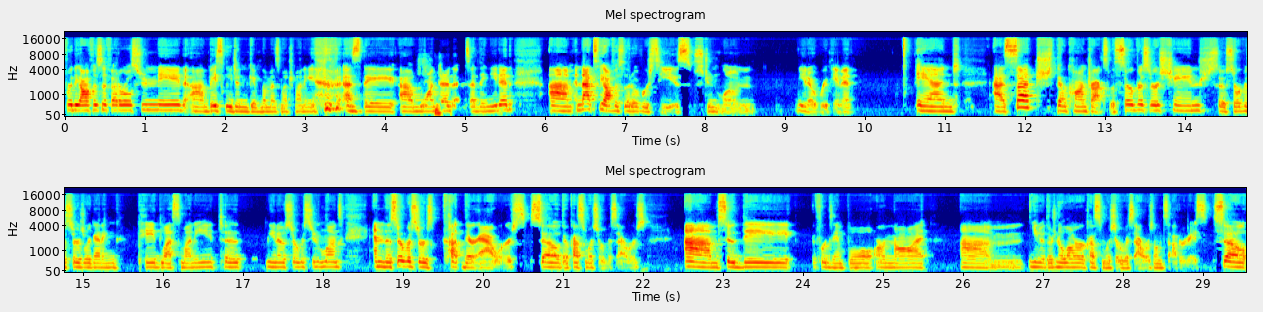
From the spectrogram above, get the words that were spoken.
for the Office of Federal Student Aid. Um, basically, didn't give them as much money as they um, wanted and said they needed, um, and that's the office that oversees student loan, you know, repayment. And as such, their contracts with servicers changed. So servicers are getting paid less money to, you know, service student loans, and the servicers cut their hours, so their customer service hours. Um, so they, for example, are not um, you know, there's no longer customer service hours on Saturdays. So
